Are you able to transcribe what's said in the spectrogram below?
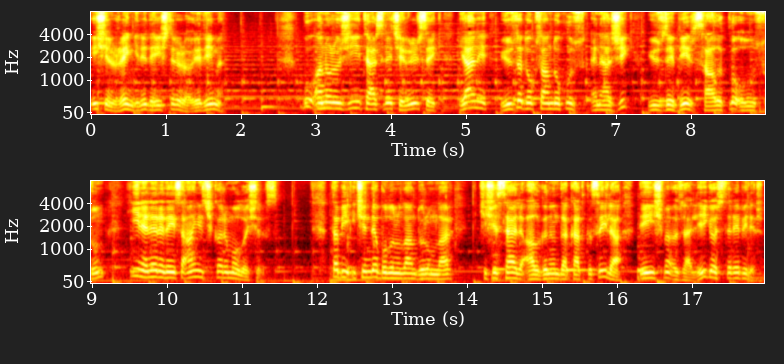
işin rengini değiştirir öyle değil mi? Bu analojiyi tersine çevirirsek yani %99 enerjik, %1 sağlıklı olunsun yine neredeyse aynı çıkarıma ulaşırız. Tabii içinde bulunulan durumlar kişisel algının da katkısıyla değişme özelliği gösterebilir.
